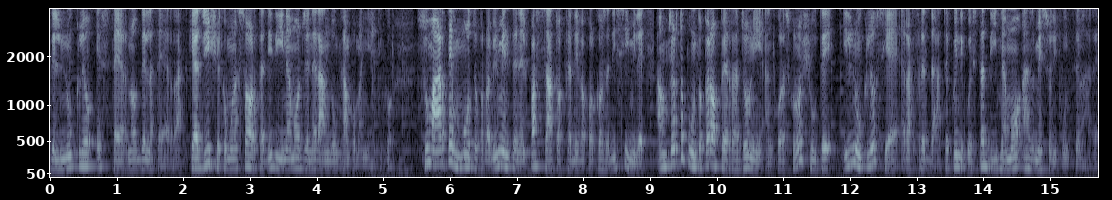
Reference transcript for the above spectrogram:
del nucleo esterno della Terra, che agisce come una sorta di dinamo generando un campo magnetico. Su Marte molto probabilmente nel passato accadeva qualcosa di simile. A un certo punto però per ragioni ancora sconosciute il nucleo si è raffreddato e quindi questa dinamo ha smesso di funzionare.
